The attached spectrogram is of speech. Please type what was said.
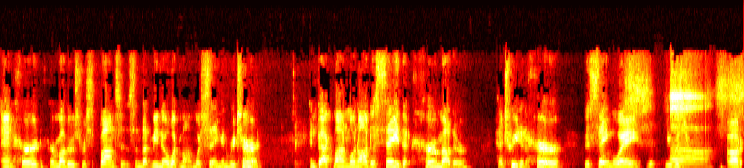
and heard her mother's responses and let me know what mom was saying in return. In fact, mom went on to say that her mother had treated her the same way that she was uh. daughter,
